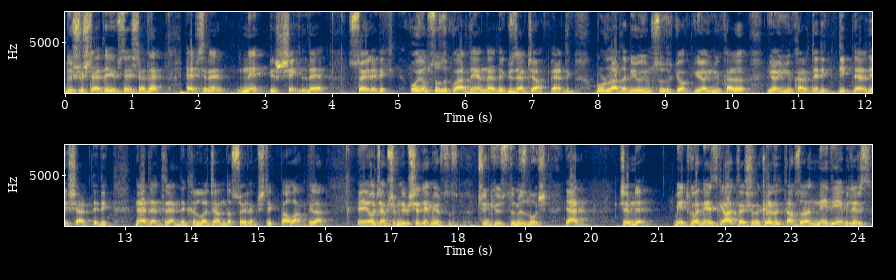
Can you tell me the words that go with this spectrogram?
düşüşlerde yükselişlerde hepsini net bir şekilde söyledik. Uyumsuzluk var diyenlere de güzel cevap verdik. Buralarda bir uyumsuzluk yok. Yön yukarı, yön yukarı dedik. Dipleri de işaretledik. Nereden trendin kırılacağını da söylemiştik falan filan. E hocam şimdi bir şey demiyorsunuz. Çünkü üstümüz boş. Yani şimdi Bitcoin eski arkadaşını kırdıktan sonra ne diyebiliriz?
